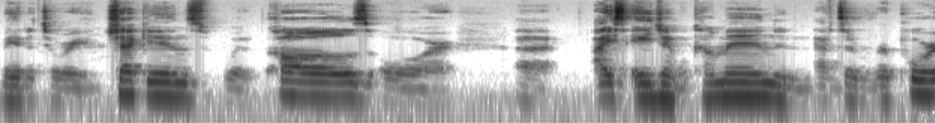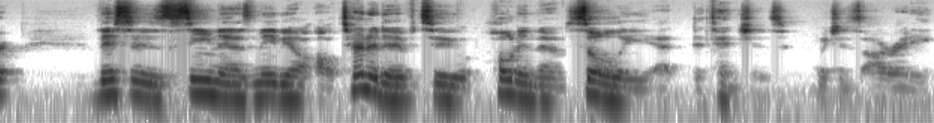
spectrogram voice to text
mandatory check ins with calls or uh, ICE agent will come in and have to report. This is seen as maybe an alternative to holding them solely at detentions, which is already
